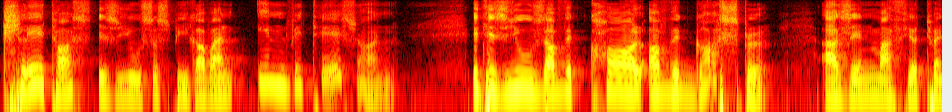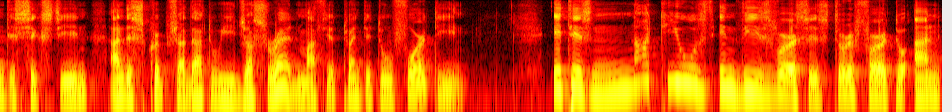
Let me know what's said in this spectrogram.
kletos is used to speak of an invitation. It is used of the call of the gospel, as in Matthew 20:16 and the scripture that we just read, Matthew 22:14. It is not used in these verses to refer to an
